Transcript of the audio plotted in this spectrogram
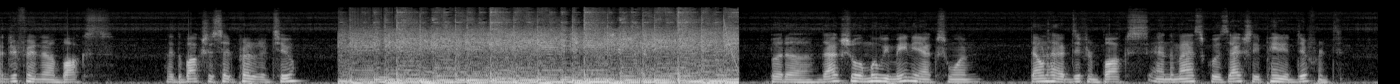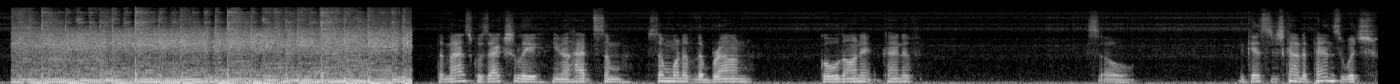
a different uh, box. Like the box just said Predator 2. But uh, the actual movie Maniacs one, that one had a different box and the mask was actually painted different. The mask was actually, you know, had some somewhat of the brown gold on it, kind of. So, I guess it just kind of depends which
